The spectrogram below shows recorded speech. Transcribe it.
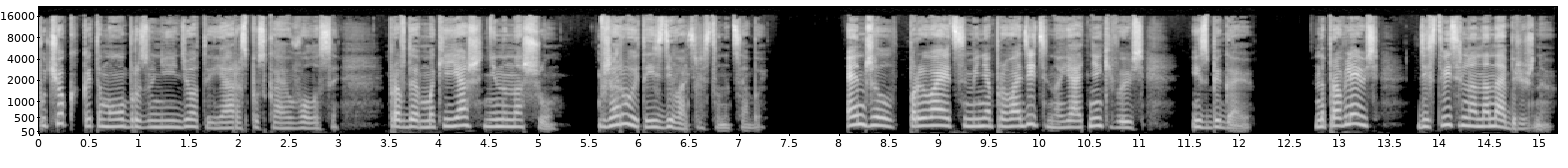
Пучок к этому образу не идет, и я распускаю волосы. Правда, макияж не наношу. В жару это издевательство над собой. Энджел порывается меня проводить, но я отнекиваюсь и сбегаю. Направляюсь действительно на набережную.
